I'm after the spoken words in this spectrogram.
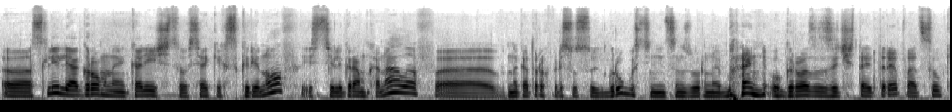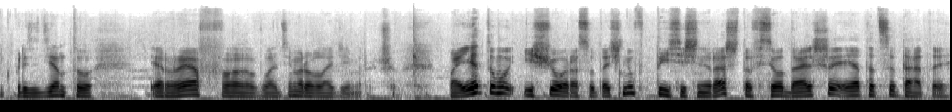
Э, слили огромное количество всяких скринов из телеграм-каналов, э, на которых присутствует грубость, нецензурная брань, угрозы зачитать рэп и отсылки к президенту РФ э, Владимиру Владимировичу. Поэтому еще раз уточню в тысячный раз, что все дальше это цитаты.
